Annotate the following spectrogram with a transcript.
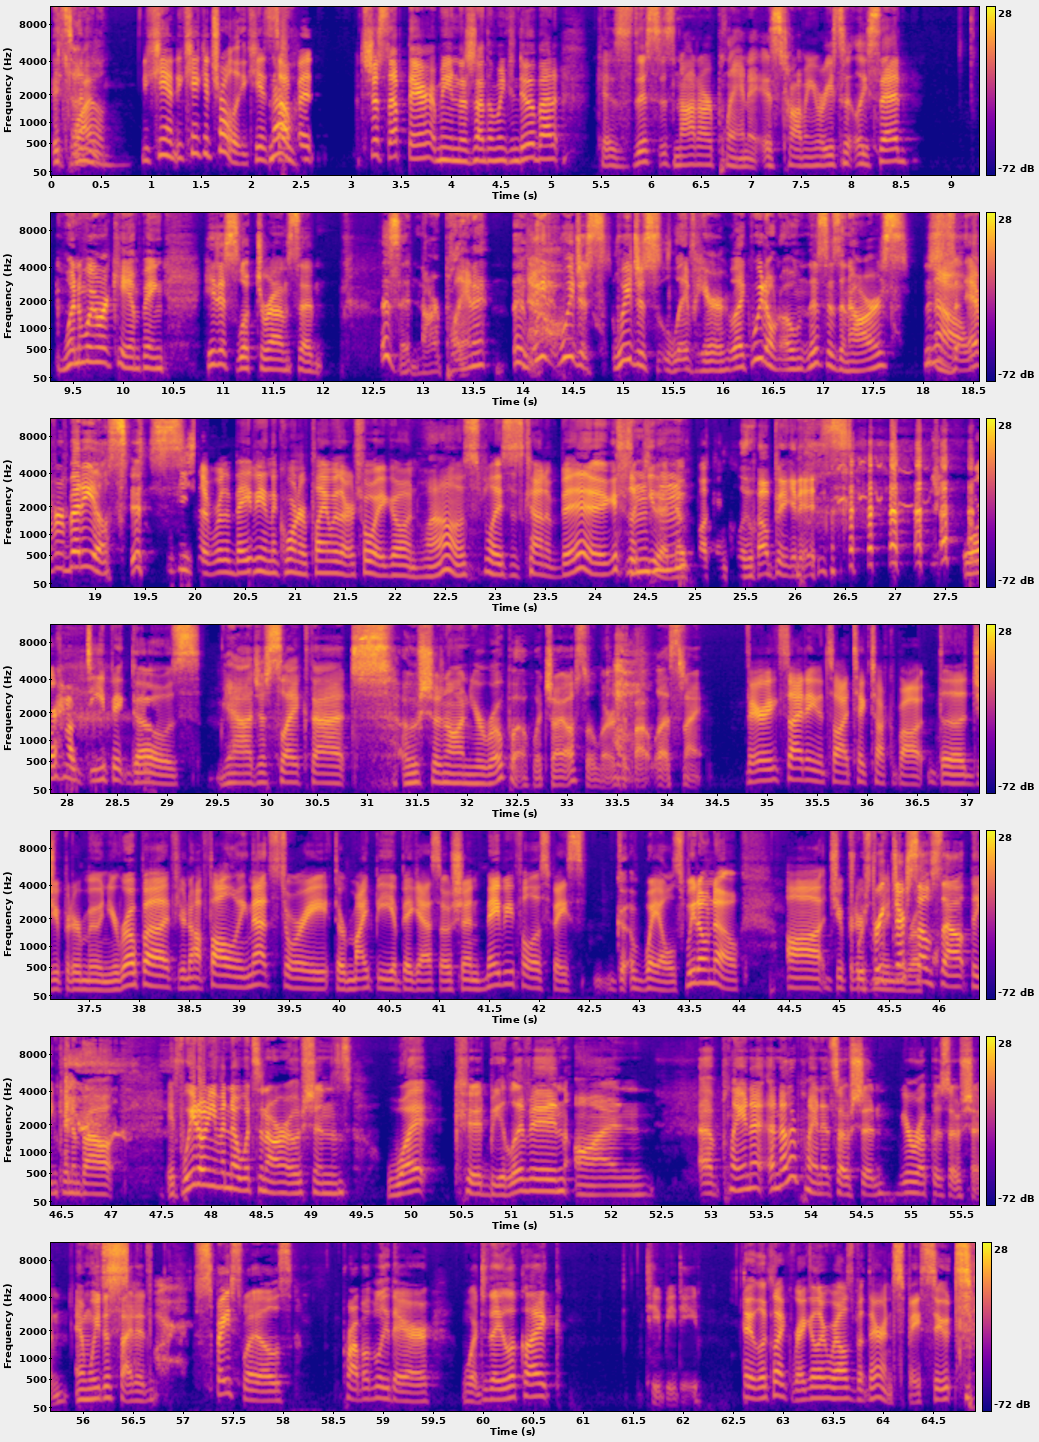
it's it's un- wild. you can't you can't control it. You can't No. stop it. it's just up there. I mean, there's nothing we can do about it because this is not our planet, as Tommy recently said. When we were camping, he just looked around and said, This isn't our planet. No. We we just we just live here. Like we don't own this isn't ours. This No. is everybody else's. He said we're the baby in the corner playing with our toy, going, Wow, this place is kind of big. It's like you had no mm-hmm. fucking clue how big it is. or how deep it goes. Yeah, just like that ocean on Europa, which I also learned oh. about last night. Very exciting. And saw a TikTok about the Jupiter moon Europa. If you're not following that story, there might be a big ass ocean, maybe full of space g- whales. We don't know. Uh, We Jupiter's freaked moon ourselves out thinking about if we don't even know what's in our oceans, what could be living on a planet, another planet's ocean, Europa's ocean. And we decided So space whales, probably there. What do they look like? TBD. They look like regular whales, but they're in spacesuits.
